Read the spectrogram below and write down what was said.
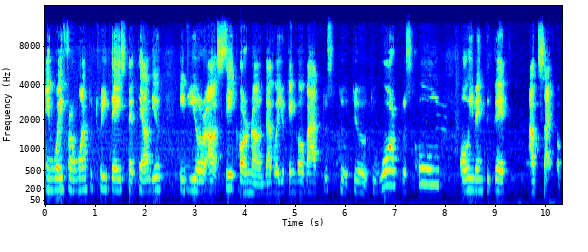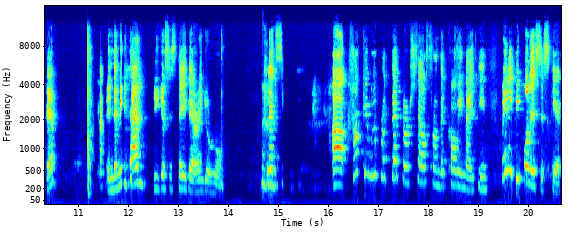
and wait from one to three days to tell you if you're uh, sick or not. That way you can go back to, to, to, to work, to school, or even to get outside, okay? In the meantime, you just stay there in your room. Let's see. Uh, how can we protect ourselves from the COVID-19? Many people is scared.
